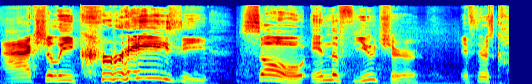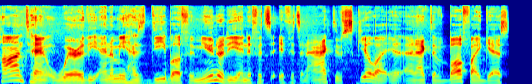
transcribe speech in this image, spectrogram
Actually crazy. So, in the future, if there's content where the enemy has debuff immunity, and if it's if it's an active skill, an active buff, I guess,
